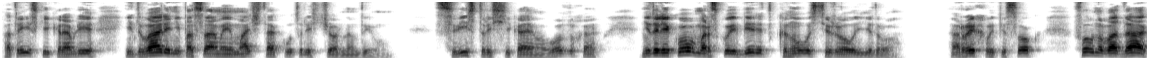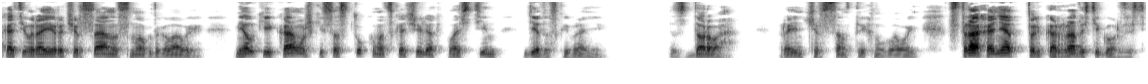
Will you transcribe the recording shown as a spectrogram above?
Патрийские корабли едва ли не по самые мачты окутались черным дымом. Свист рассекаемого воздуха. Недалеко в морской берег ткнулось тяжелое ядро. Рыхлый песок, словно вода, окатил Раира Черсана с ног до головы. Мелкие камушки со стуком отскочили от пластин дедовской брони. «Здорово!» Рейнчер сам стряхнул головой. Страха нет, только радость и гордость.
